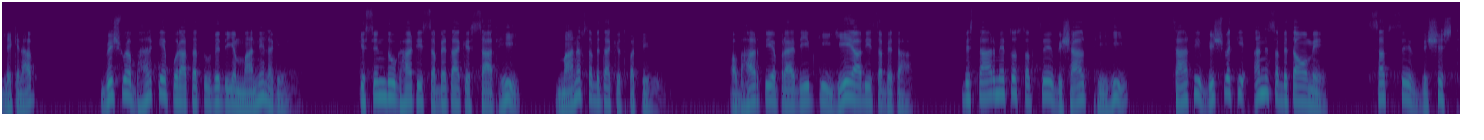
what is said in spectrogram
लेकिन अब विश्व भर के पुरातत्वविद यह मानने लगे हैं कि सिंधु घाटी सभ्यता के साथ ही मानव सभ्यता की उत्पत्ति हुई और भारतीय प्रायद्वीप की ये आदि सभ्यता विस्तार में तो सबसे विशाल थी ही साथ ही विश्व की अन्य सभ्यताओं में सबसे विशिष्ट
